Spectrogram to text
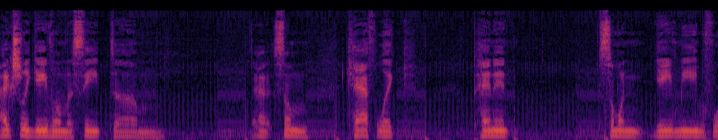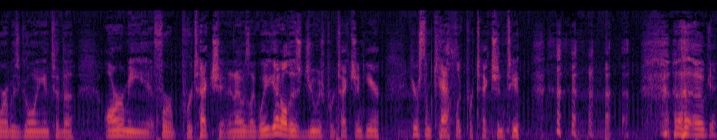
I actually gave him a Saint um, some Catholic pennant someone gave me before I was going into the army for protection. And I was like, well, you got all this Jewish protection here. Here's some Catholic protection too. okay.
